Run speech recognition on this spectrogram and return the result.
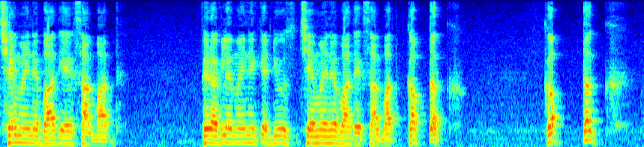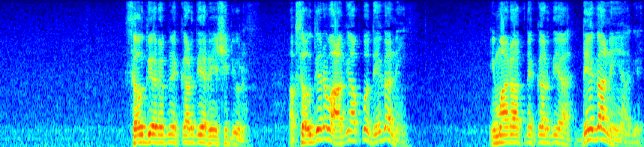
छः महीने बाद या एक साल बाद, फिर अगले महीने के ड्यूज छह महीने बाद, एक साल बाद, कब तक? कब तक? सऊदी अरब ने कर दिया रेशिड्यूल अब सऊदी अरब आगे आपको देगा नहीं। इमारात ने कर दिया, देगा नहीं आगे।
